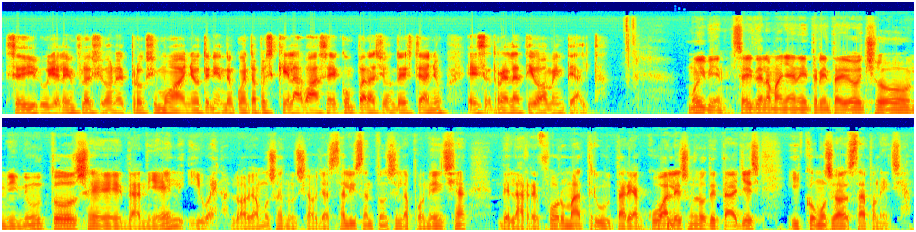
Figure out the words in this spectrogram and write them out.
se diluye la inflación el próximo año, teniendo en cuenta pues que la base de comparación de este año es relativamente alta. Muy bien, 6 de la mañana y 38 minutos, eh, Daniel, y bueno, lo habíamos anunciado, ya está lista entonces la ponencia de la reforma tributaria. ¿Cuáles son los detalles y cómo se va esta ponencia?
